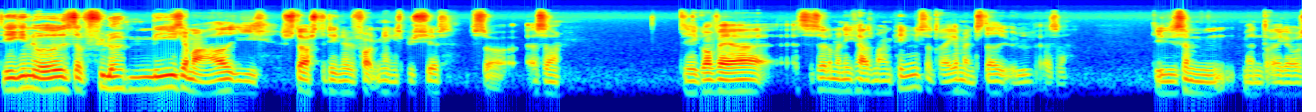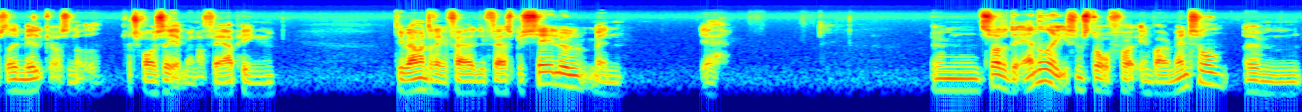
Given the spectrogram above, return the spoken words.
det er ikke noget, der fylder mega meget i størstedelen af befolkningens budget. Så altså, det kan godt være, altså selvom man ikke har så mange penge, så drikker man stadig øl. Altså, det er ligesom, man drikker jo stadig mælk og sådan noget, på trods af, at man har færre penge. Det er være, at man drikker færre, lidt færre specialøl, men ja. Øhm, så er der det andet i, som står for environmental. Øhm,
